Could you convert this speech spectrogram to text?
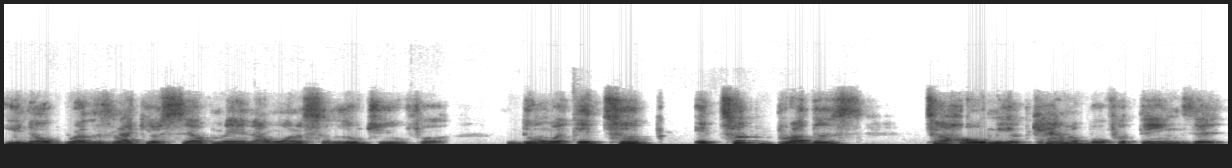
you know, brothers like yourself, man. I want to salute you for doing what it took. It took brothers to hold me accountable for things that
